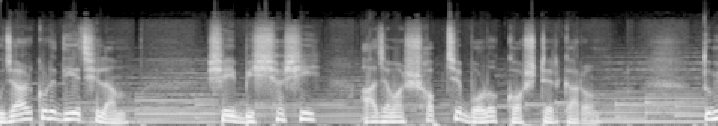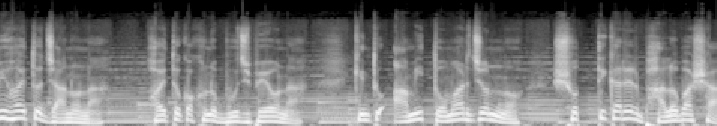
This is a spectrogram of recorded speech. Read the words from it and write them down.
উজাড় করে দিয়েছিলাম, সেই বিশ্বাসই আজ আমার সবচেয়ে বড় কষ্টের কারণ। তুমি হয়তো জানো না, হয়তো কখনো বুঝবেও না, কিন্তু আমি তোমার জন্য সত্যিকারের ভালোবাসা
